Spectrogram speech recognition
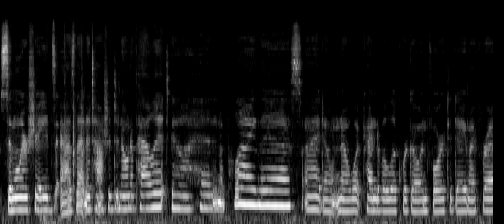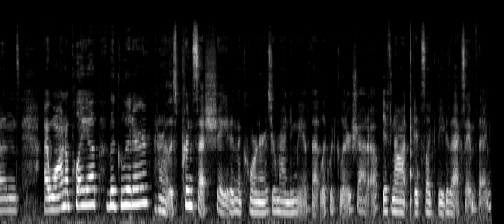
similar shades as that Natasha Denona palette. Go ahead and apply this. I don't know what kind of a look we're going for today, my friends. I want to play up the glitter. I don't know, this princess shade in the corner is reminding me of that liquid glitter shadow. If not, it's like the exact same thing.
